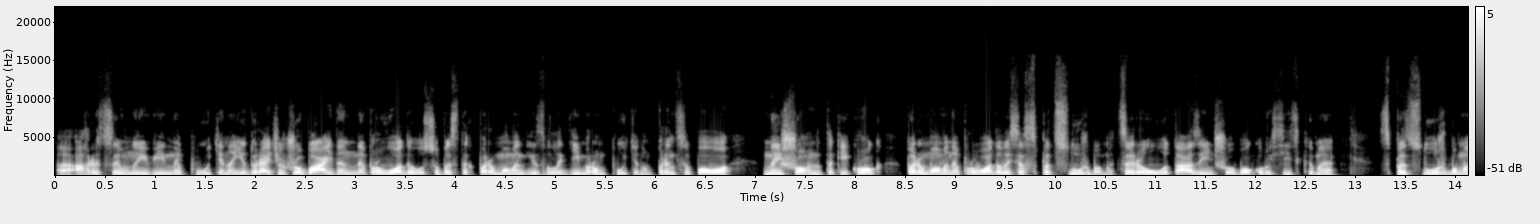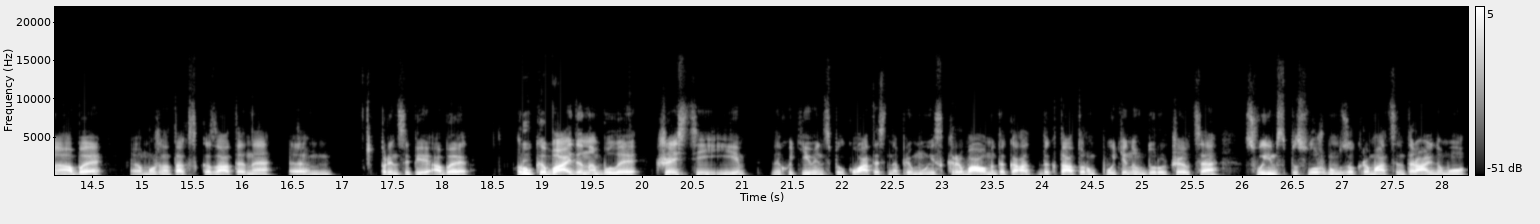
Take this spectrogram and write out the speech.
агресивної війни Путіна. І, до речі, Джо Байден не проводив особистих перемовин із Владіміром Путіном. Принципово не йшов на такий крок. Перемовини проводилися спецслужбами ЦРУ та з іншого боку російськими спецслужбами, аби е, можна так сказати, не ем, в принципі, аби руки Байдена були чисті і не хотів він спілкуватись напряму із кривавим диктатором Путіним. Доручив це своїм спецслужбам, зокрема центральному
